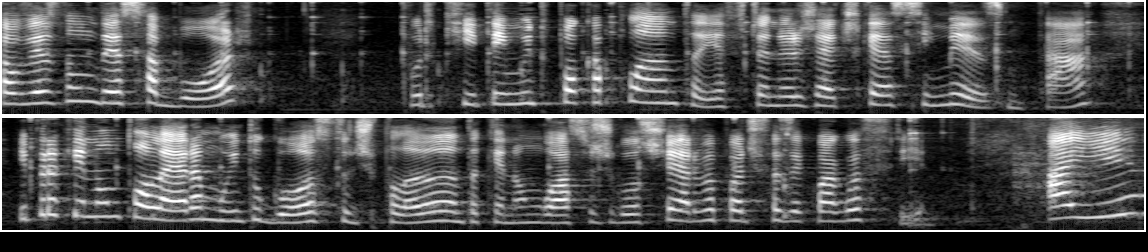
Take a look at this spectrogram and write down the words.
Talvez não dê sabor, porque tem muito pouca planta e a fitoenergética é assim mesmo, tá? E para quem não tolera muito gosto de planta, quem não gosta de gosto de erva, pode fazer com água fria. Aí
